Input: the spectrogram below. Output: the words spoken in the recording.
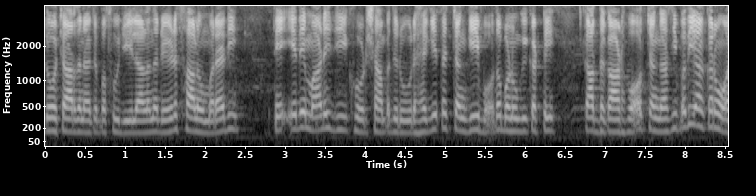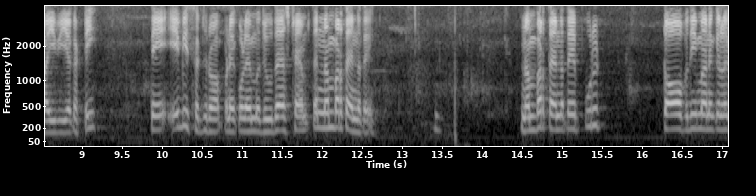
ਦੋ ਚਾਰ ਦਿਨਾਂ ਚ ਪਸ਼ੂ ਜੀ ਲਾ ਲੈਂਦਾ। ਡੇਢ ਸਾਲ ਉਮਰ ਹੈ ਇਹਦੀ। ਤੇ ਇਹਦੇ ਮਾੜੀ ਜੀ ਖੋੜਛਾਂਪ ਜ਼ਰੂਰ ਹੈਗੀ, ਤੇ ਚੰਗੀ ਬਹੁਤ ਬਣੂਗੀ ਕੱਟੀ। ਕੱਦ ਕਾਠ ਬਹੁਤ ਚੰਗਾ ਸੀ, ਵਧੀਆ ਘਰੋਂ ਆਈ ਵੀ ਹੈ ਕੱਟੀ। ਤੇ ਇਹ ਵੀ ਸੱਜਣੋ ਆਪਣੇ ਕੋਲੇ ਮੌਜੂਦ ਹੈ ਇਸ ਟਾਈਮ ਤੇ ਨੰਬਰ 3 ਤੇ। ਨੰਬਰ 3 ਤੇ ਪੂਰੀ ਟੌਪ ਦੀ ਮੰਨ ਕੇ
